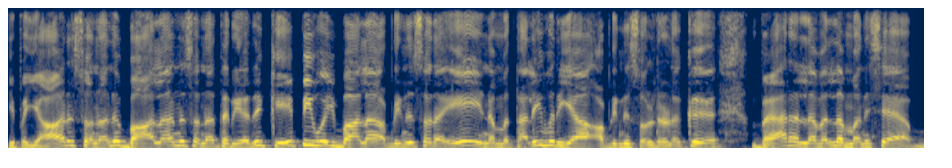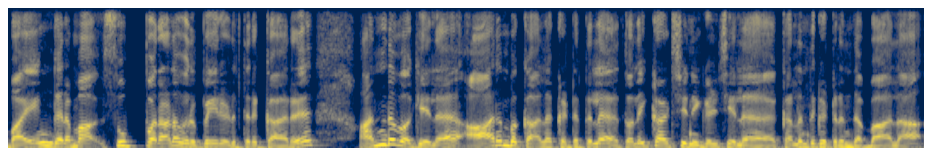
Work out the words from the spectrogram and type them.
இப்போ யாரு சொன்னாலும் பாலான்னு சொன்னா தெரியாது கேபிஒய் பாலா அப்படின்னு சொன்னா ஏய் நம்ம தலைவரியா? அப்படின்னு சொல்ற அளவுக்கு வேற லெவல்ல மனுஷன் பயங்கரமா சூப்பரான ஒரு பேர் எடுத்திருக்காரு. அந்த வகையில் ஆரம்ப காலகட்டத்தில் தொலைக்காட்சி நிகழ்ச்சியில் கலந்துகிட்டு இருந்த பாலா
